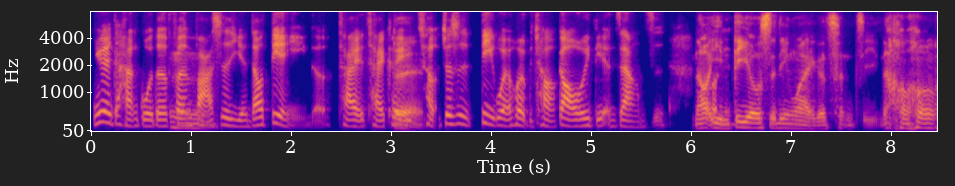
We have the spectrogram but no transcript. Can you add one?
因为韩国的分法是演到电影的、嗯、才才可以成，就是地位会比较高一点这样子。然后。影帝又是另外一个层级，然后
